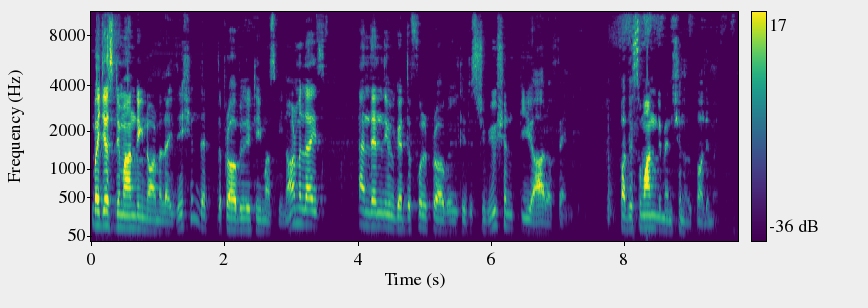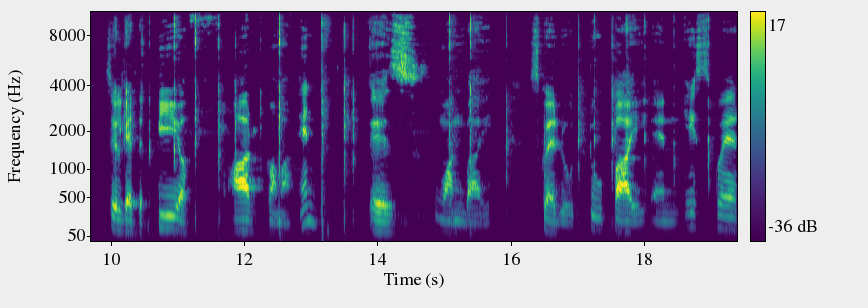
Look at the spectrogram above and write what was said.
by just demanding normalization that the probability must be normalized and then you will get the full probability distribution P r of n for this one dimensional polymer. So, you will get that P of r comma n is 1 by square root 2 pi n a square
